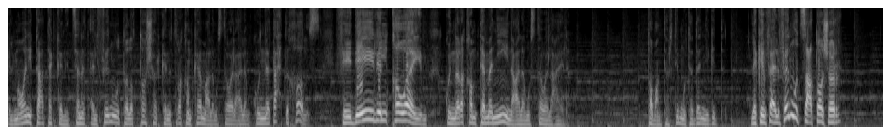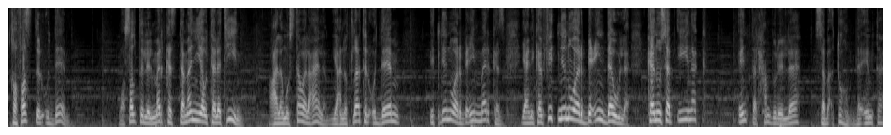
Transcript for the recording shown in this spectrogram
المواني بتاعتك كانت سنة 2013 كانت رقم كام على مستوى العالم؟ كنا تحت خالص. في ديل القوايم كنا رقم 80 على مستوى العالم. طبعا ترتيب متدني جدا. لكن في 2019 قفزت لقدام. وصلت للمركز 38 على مستوى العالم. يعني طلعت لقدام 42 مركز. يعني كان في 42 دولة كانوا سابقينك انت الحمد لله سبقتهم. ده إمتى؟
